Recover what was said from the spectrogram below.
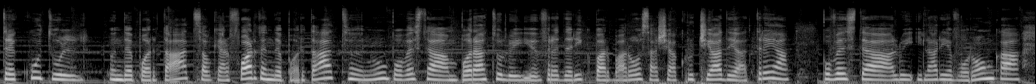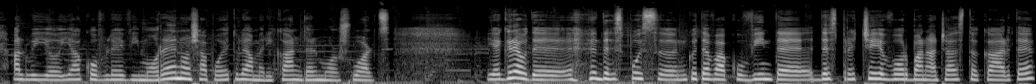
trecutul îndepărtat sau chiar foarte îndepărtat, nu? Povestea împăratului Frederic Barbarossa și a Cruciadei a treia, povestea lui Ilarie Voronca, a lui uh, Iacov Levi Moreno și a poetului american Delmore Schwartz. E greu de, de spus în câteva cuvinte despre ce e vorba în această carte.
